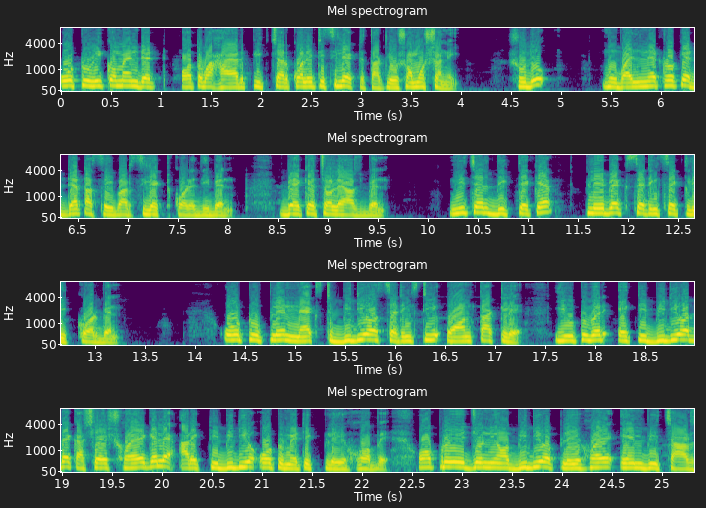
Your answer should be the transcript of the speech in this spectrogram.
auto recommended অথবা হায়ার পিকচার কোয়ালিটি সিলেক্ট থাকলেও সমস্যা নেই। শুধু মোবাইল নেটওয়ার্কের ডেটা সেভার সিলেক্ট করে দিবেন ব্যাকে চলে আসবেন। নিচের দিক থেকে প্লেব্যাক সেটিংসে ক্লিক করবেন। ও টু প্লে নেক্সট ভিডিও সেটিংসটি অন থাকলে ইউটিউবের একটি ভিডিও দেখা শেষ হয়ে গেলে আরেকটি ভিডিও অটোমেটিক প্লে হবে। অপ্রয়োজনীয় ভিডিও প্লে হয়ে এমবি চার্জ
